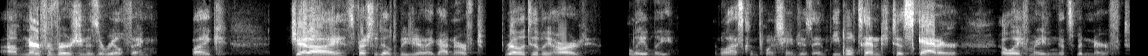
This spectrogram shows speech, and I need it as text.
um, nerf aversion is a real thing. Like Jedi, especially Delta B Jedi, got nerfed relatively hard lately in the last couple points changes, and people tend to scatter away from anything that's been nerfed.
